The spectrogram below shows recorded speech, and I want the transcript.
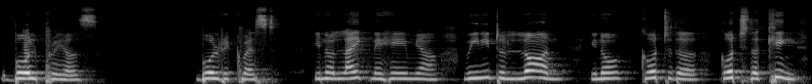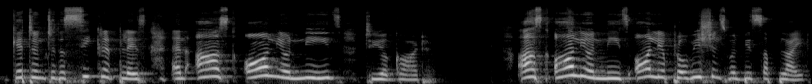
bold prayers, bold requests. You know, like Nehemiah, we need to learn, you know, go to the, go to the king, get into the secret place and ask all your needs to your God. Ask all your needs, all your provisions will be supplied.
